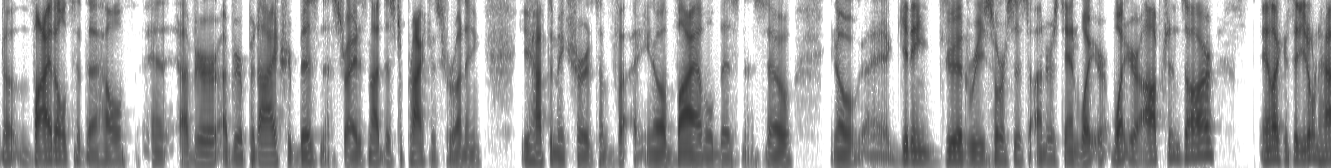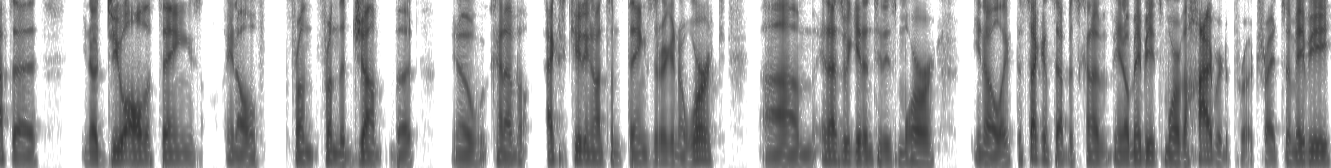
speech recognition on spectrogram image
you know, vital to the health and- of your of your podiatry business, right? It's not just a practice you're running. You have to make sure it's a you know a viable business. So you know, uh, getting good resources to understand what your what your options are, and like I said, you don't have to you know do all the things you know from from the jump, but you know, kind of executing on some things that are going to work. Um, and as we get into these more, you know, like the second step is kind of, you know, maybe it's more of a hybrid approach, right? So maybe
